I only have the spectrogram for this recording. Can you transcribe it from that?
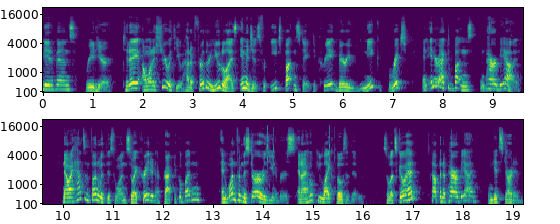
data fans, Reid here. Today I want to share with you how to further utilize images for each button state to create very unique, rich, and interactive buttons in Power BI. Now I had some fun with this one, so I created a practical button and one from the Star Wars universe, and I hope you like both of them. So let's go ahead, hop into Power BI, and get started.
